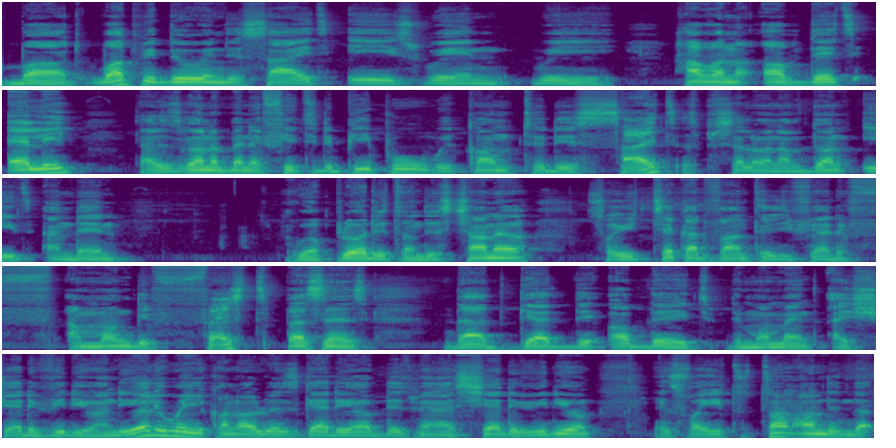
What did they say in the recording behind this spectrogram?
But what we do in this site is when we have an update early that is going to benefit the people we come to this site especially when i've done it and then we upload it on this channel so you take advantage if you are the among the first persons that get the update the moment I share the video. And the only way you can always get the updates when I share the video is for you to turn on the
